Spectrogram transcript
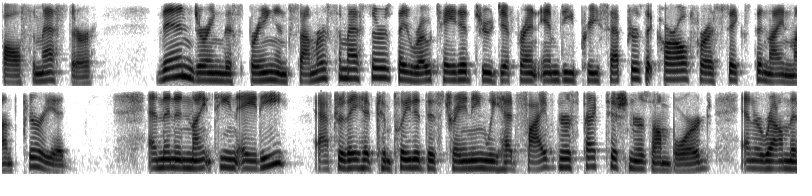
fall semester. Then, during the spring and summer semesters, they rotated through different MD preceptors at Carle for a six to nine month period. And then in 1980, after they had completed this training, we had five nurse practitioners on board, and around the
